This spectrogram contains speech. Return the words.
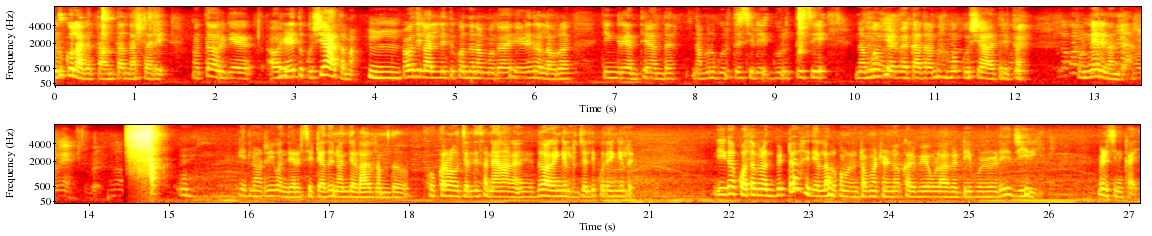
ಅನುಕೂಲ ಆಗತ್ತ ಅಂತಂದು ಅಷ್ಟ ರೀ. ಮತ್ತು ಅವ್ರಿಗೆ ಅವ್ರು ಹೇಳಿದ್ದು ಖುಷಿ ಆತಮ್ಮ. ಹೌದಿಲ್ಲ ಅಲ್ಲಿ ನಮಗ ನಮಗೆ ಹೇಳಿದ್ರಲ್ಲ ಅವರು. ಹಿಂಗ್ರಿ ಅಂತ ಅಂದ. ನಮ್ಮನ್ನು ಗುರುತಿಸಿಡಿ ಗುರುತಿಸಿ ನಮಗೆ ಹೇಳ್ಬೇಕಾದ್ರೆ ನಮಗೆ ಖುಷಿ ಆಯ್ತ್ರಿಪ್ಪ. ಪುಣ್ಯ ರೀ ನಂದು ಇಲ್ಲಿ ನೋಡ್ರಿ ಒಂದೆರಡು ಸಿಟಿ ಅದು ಇನ್ನೊಂದೆರಡು ಆದ್ರೆ ನಮ್ಮದು ಕುಕ್ಕರ್ ಒಳಗೆ ಜಲ್ದಿ ಸಣ್ಣ ಇದು ಆಗಂಗಿಲ್ಲ ರೀ ಜಲ್ದಿ ಕುದಿಯಂಗಿಲ್ಲ ರೀ ಈಗ ಕೊತ್ತಂಬರಿ ಅಂದ್ಬಿಟ್ಟು ಇದೆಲ್ಲ ಹುರ್ಕೊಂಬಿಡೋಣ. ಟೊಮೆಟೊ ಹಣ್ಣು ಕರಿಬೇವು ಉಳ್ಳಾಗಡ್ಡಿ ಬೆಳ್ಳುಳ್ಳಿ ಜೀರಿಗೆ ಮೆಣಸಿನ್ಕಾಯಿ.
